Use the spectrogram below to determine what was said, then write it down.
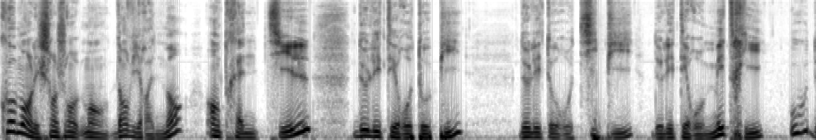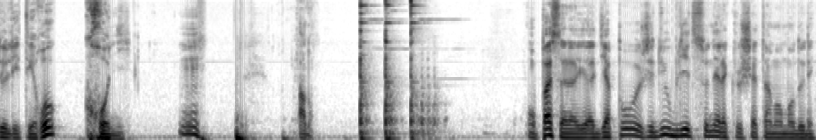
comment les changements d'environnement entraînent-ils de l'hétérotopie, de l'hétérotypie, de l'hétérométrie ou de l'hétérochronie Hmm. Pardon. On passe à la, diapo. J'ai dû oublier de sonner la clochette à un moment donné.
